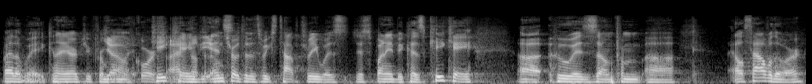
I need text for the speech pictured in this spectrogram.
By the way, can I interrupt you for a Yeah, of moment? course. I have Kike, the else. intro to this week's top three was just funny because Kike, uh, who is um, from uh, El Salvador,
